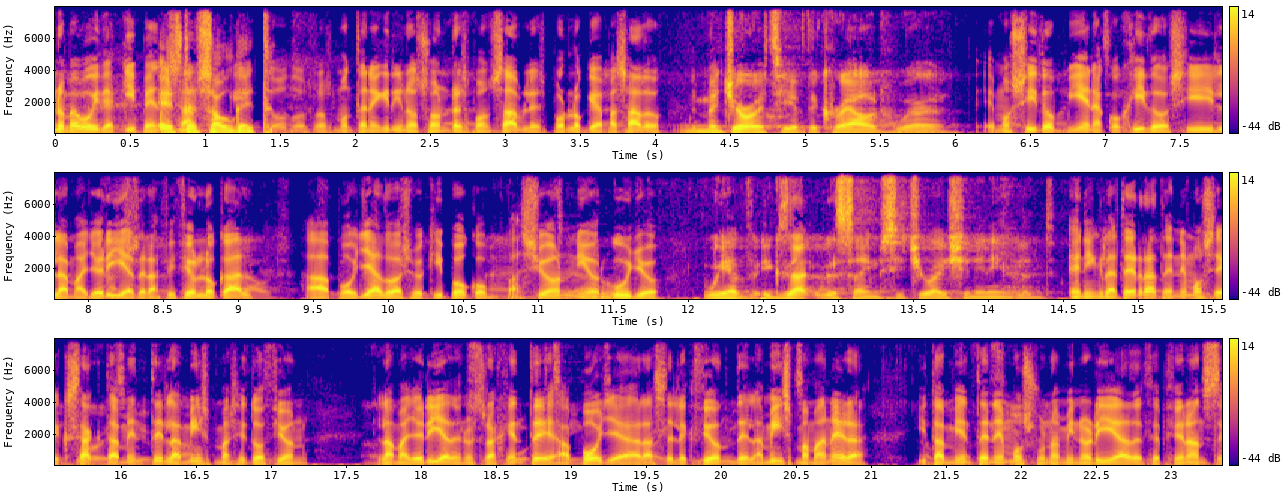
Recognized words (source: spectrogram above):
no me voy de aquí este pensando que todos los montenegrinos son responsables por lo que ha pasado. Hemos sido bien acogidos y la mayoría de la afición local ha apoyado a su equipo con pasión y orgullo. En Inglaterra tenemos exactamente la misma situación. La mayoría de nuestra gente apoya a la selección de la misma manera y también tenemos una minoría decepcionante.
